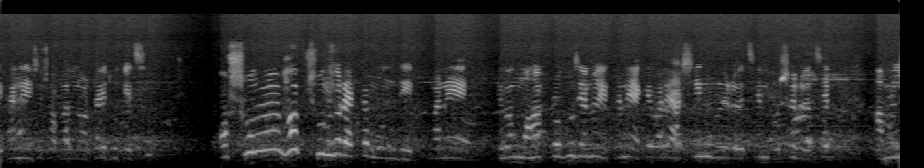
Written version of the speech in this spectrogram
এখানে এসে সকাল নটায় ঢুকেছি। অসম্ভব সুন্দর একটা মন্দির মানে এবং মহাপ্রভু যেন এখানে একেবারে আসীন হয়ে রয়েছেন, বসে রয়েছেন। আমি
